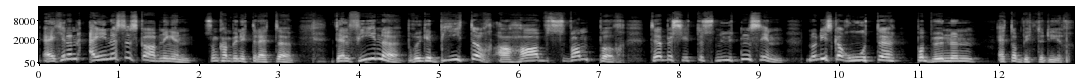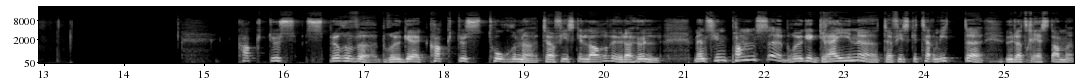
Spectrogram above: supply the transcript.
er ikke den eneste skapningen som kan benytte dette. Delfiner bruker biter av havsvamper til å beskytte snuten sin når de skal rote på bunnen etter byttedyr. Kaktusspurve bruker kaktustornet til å fiske larver ut av hull, mens sjimpanse bruker greiner til å fiske termitter ut av trestammer.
